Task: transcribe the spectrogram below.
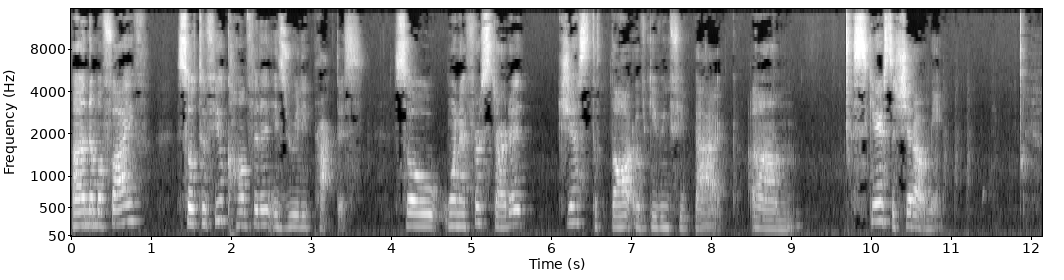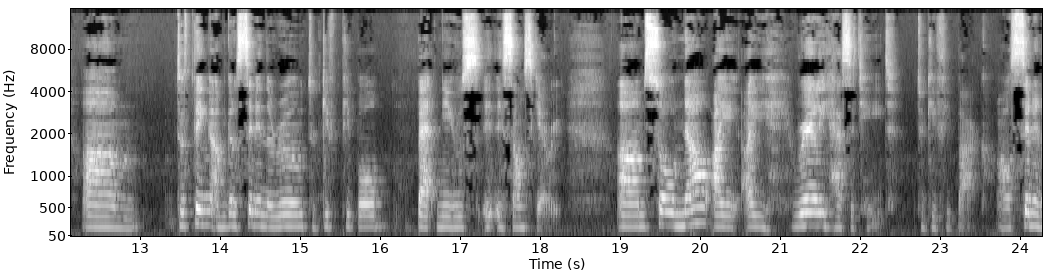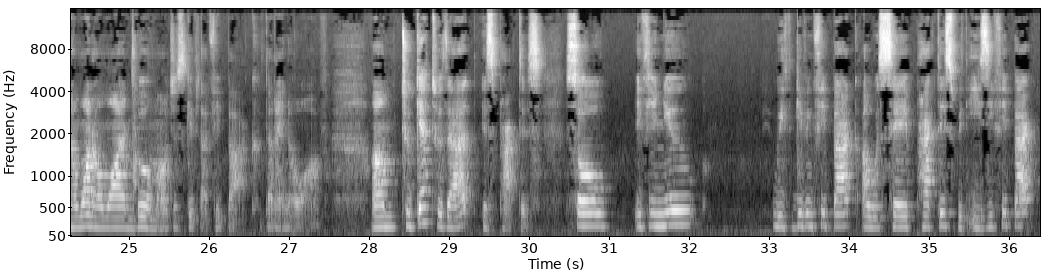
uh, number five, so to feel confident is really practice. So when I first started, just the thought of giving feedback um, scares the shit out of me. Um, to think I'm gonna sit in the room to give people bad news, it, it sounds scary. Um, so now I, I rarely hesitate to give feedback. I'll sit in a one-on-one, boom, I'll just give that feedback that I know of. Um, to get to that is practice. So if you're new with giving feedback, I would say practice with easy feedback.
